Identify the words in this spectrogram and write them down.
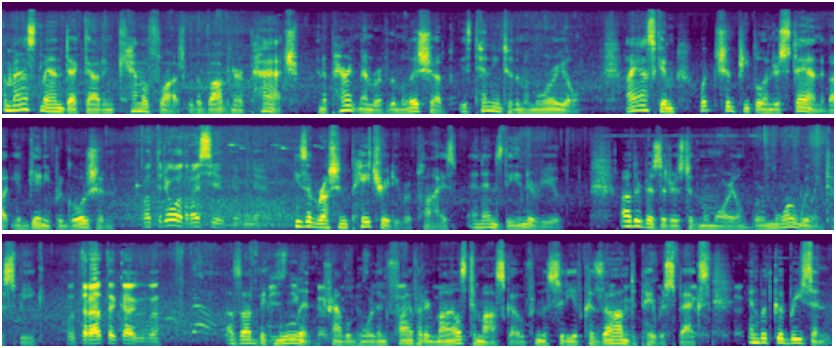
A masked man decked out in camouflage with a Wagner patch, an apparent member of the militia, is tending to the memorial. I ask him what should people understand about Yevgeny Prigozhin. He's a Russian patriot, he replies, and ends the interview. Other visitors to the memorial were more willing to speak. Azad Bikhmulin traveled more than 500 miles to Moscow from the city of Kazan to pay respects, and with good reason.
